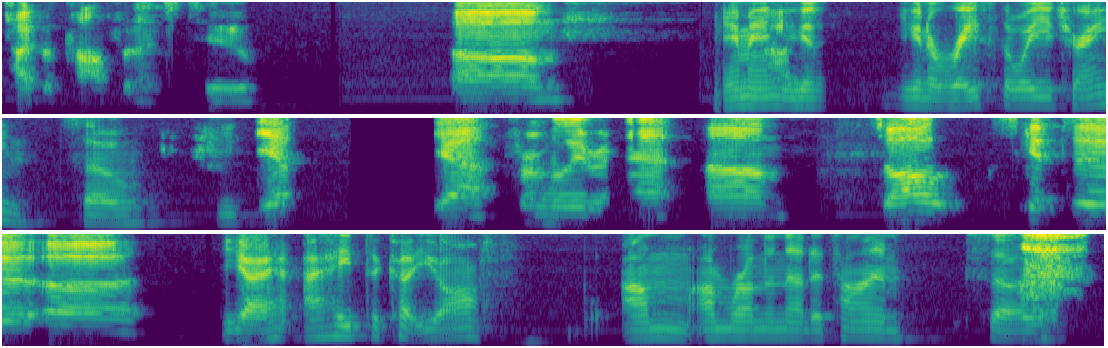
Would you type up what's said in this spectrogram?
type of confidence too. Um, Yeah, man, you're gonna you're gonna race the way you train. So you, yeah, firm believer in that. Um, so I'll skip to uh, yeah, I, I hate to cut you off. I'm I'm running out of time. So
